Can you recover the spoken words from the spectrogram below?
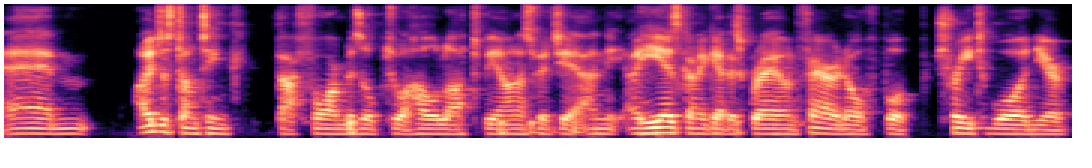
Um, I just don't think that form is up to a whole lot, to be honest with you. And he is going to get his ground, fair enough. But three to one, you're.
